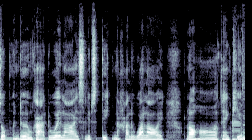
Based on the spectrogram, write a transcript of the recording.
จบเหมือนเดิมค่ะ ด้วยลายสลิปสติกนะคะ หรือว่าลอยรอหอแทงเข็ม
